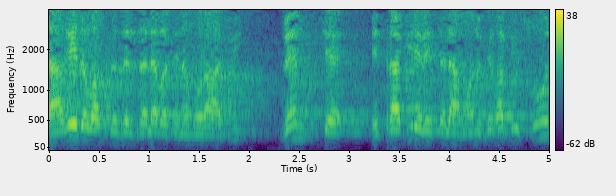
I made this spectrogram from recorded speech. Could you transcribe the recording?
داغه د وخت زلزلہ به نه مراد وي دویم چې اسرافیل علیہ السلام او نفخه فی سور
